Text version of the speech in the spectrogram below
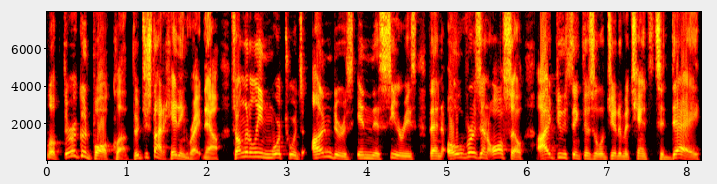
Look, they're a good ball club. They're just not hitting right now. So I'm going to lean more towards unders in this series than overs. And also, I do think there's a legitimate chance today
